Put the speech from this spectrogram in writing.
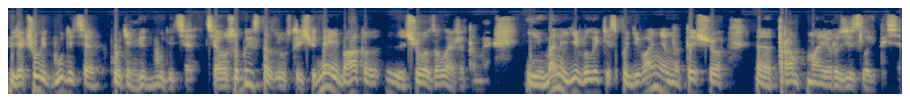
якщо відбудеться, потім відбудеться ця особиста зустріч, від неї багато е, чого залежатиме. І в мене є велике сподівання на те, що е, Трамп має розізлитися.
